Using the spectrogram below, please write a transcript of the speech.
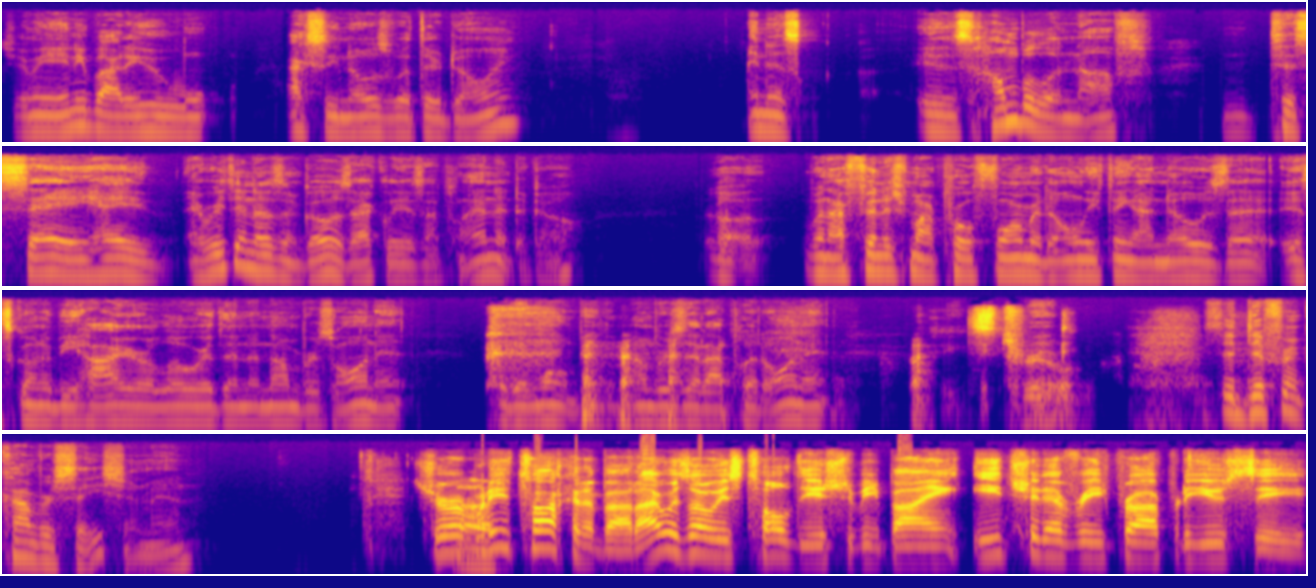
Jimmy, anybody who actually knows what they're doing and is is humble enough to say, "Hey, everything doesn't go exactly as I planned it to go." Uh, when I finish my pro forma, the only thing I know is that it's going to be higher or lower than the numbers on it, but it won't be the numbers that I put on it. It's true. it's a different conversation, man. Sure. Uh, what are you talking about? I was always told that you should be buying each and every property you see,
